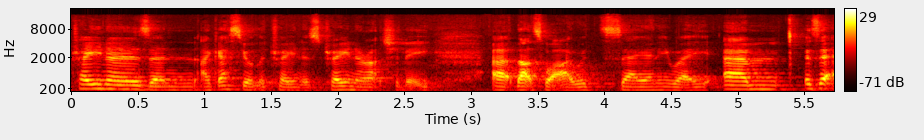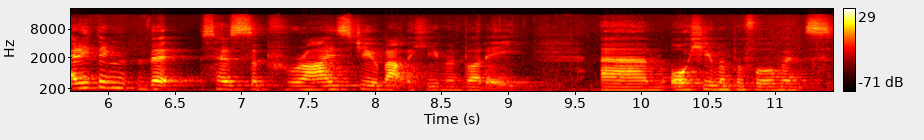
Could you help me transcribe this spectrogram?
trainers and i guess you're the trainer's trainer actually uh, that's what i would say anyway um, is there anything that has surprised you about the human body um, or human performance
